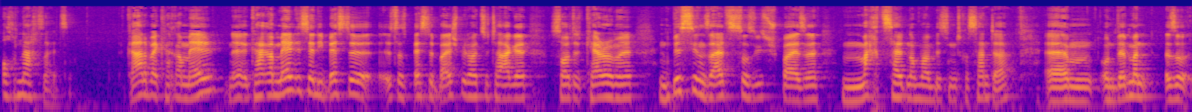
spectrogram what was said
auch nachsalzen. Gerade bei Karamell, ne? Karamell ist ja die beste, ist das beste Beispiel heutzutage. Salted Caramel, ein bisschen Salz zur Süßspeise macht's halt noch mal ein bisschen interessanter. Ähm, und wenn man, also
